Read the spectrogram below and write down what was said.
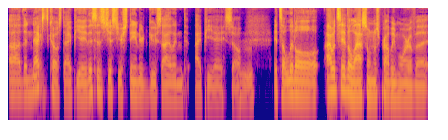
uh, the Next Coast IPA. This is just your standard Goose Island IPA. So Mhm. it's a little, I would say the last one was probably more of a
